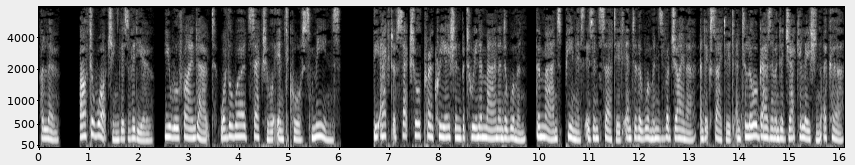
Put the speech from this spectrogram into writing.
Hello. After watching this video, you will find out what the word sexual intercourse means. The act of sexual procreation between a man and a woman, the man's penis is inserted into the woman's vagina and excited until orgasm and ejaculation occur.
